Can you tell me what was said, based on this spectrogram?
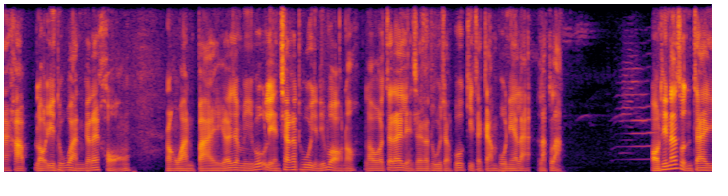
นะครับ ล็อกอินทุกวันก็ได้ของ รางวัลไปก็จะมีพวกเหรียญชากาทูอย่างที่บอกเนาะเราก็จะได้เหรียญชากาทูจากพวกกิจกรรมพวกนี้แหละหลักๆ ของที่น่าสนใจจ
